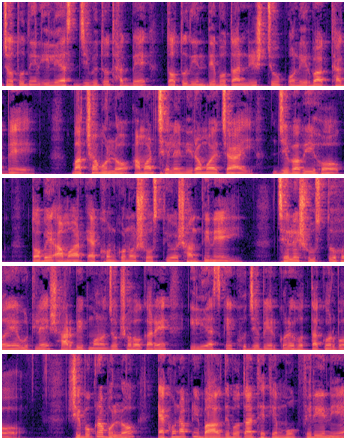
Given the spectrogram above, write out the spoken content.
যতদিন ইলিয়াস জীবিত থাকবে, ততদিন দেবতা নিশ্চুপ ও নির্বাক থাকবে। বাদশাহ বলল, আমার ছেলে নিরাময় চাই, যেভাবেই হোক, তবে আমার এখন কোনো স্বস্তি ও শান্তি নেই। ছেলে সুস্থ হয়ে উঠলে সার্বিক মনোযোগ সহকারে ইলিয়াসকে খুঁজে বের করে হত্যা করব। শিবকরা বলল, এখন আপনি বাল দেবতার থেকে মুখ ফিরিয়ে নিয়ে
